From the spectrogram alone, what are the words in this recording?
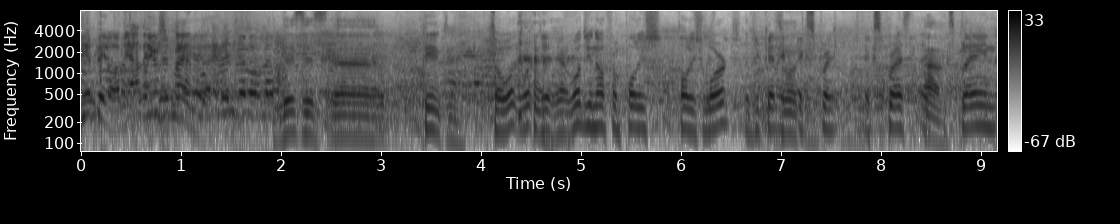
Nie było mnie, ale już będę. This is uh, piękny. So what, what, yeah, yeah, what do you know from Polish Polish word that you can Złoty. expre- express, Oh. explain,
